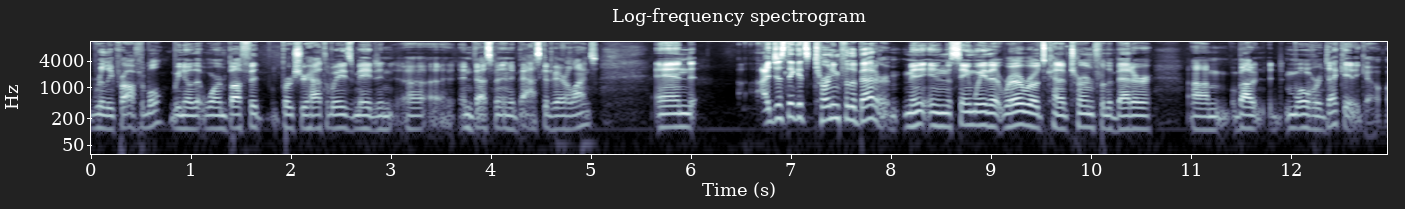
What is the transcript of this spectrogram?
really profitable. We know that Warren Buffett, Berkshire Hathaway, has made an uh, investment in a basket of airlines, and I just think it's turning for the better in the same way that railroads kind of turned for the better um, about over a decade ago.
